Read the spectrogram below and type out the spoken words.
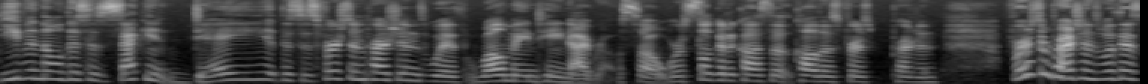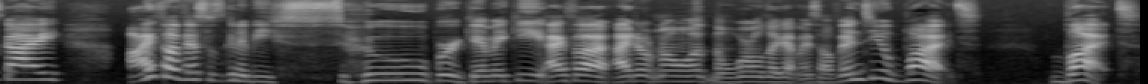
even though this is second day, this is first impressions with well-maintained eyebrows. So we're still to call this first impressions. First impressions with this guy, I thought this was to be super gimmicky. I thought, I don't know what in the world I got myself into, but But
